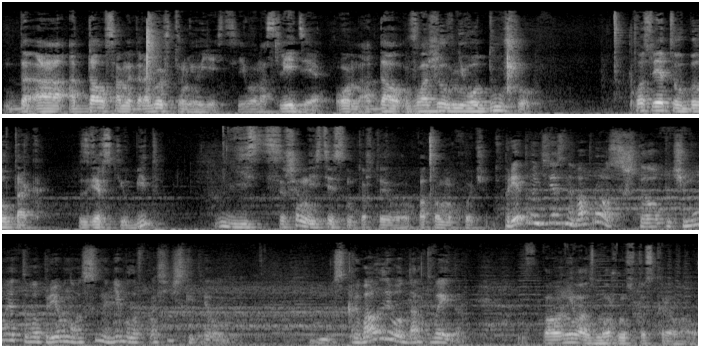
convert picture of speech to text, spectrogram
да, а, отдал самое дорогое, что у него есть, его наследие. Он отдал, вложил в него душу. После этого был так зверски убит. Совершенно естественно то, что его потом хочет. При этом интересный вопрос, что почему этого приемного сына не было в классической трилогии? Скрывал ли его Дарт Вейдер? Вполне возможно, что скрывал.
